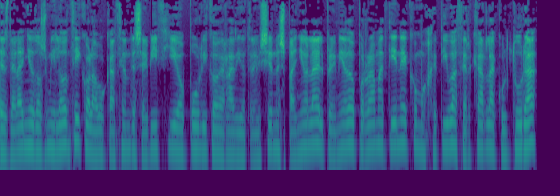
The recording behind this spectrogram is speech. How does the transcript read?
Desde el año 2011 y con la vocación de servicio público de Radio Televisión Española, el premiado programa tiene como objetivo acercar la cultura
